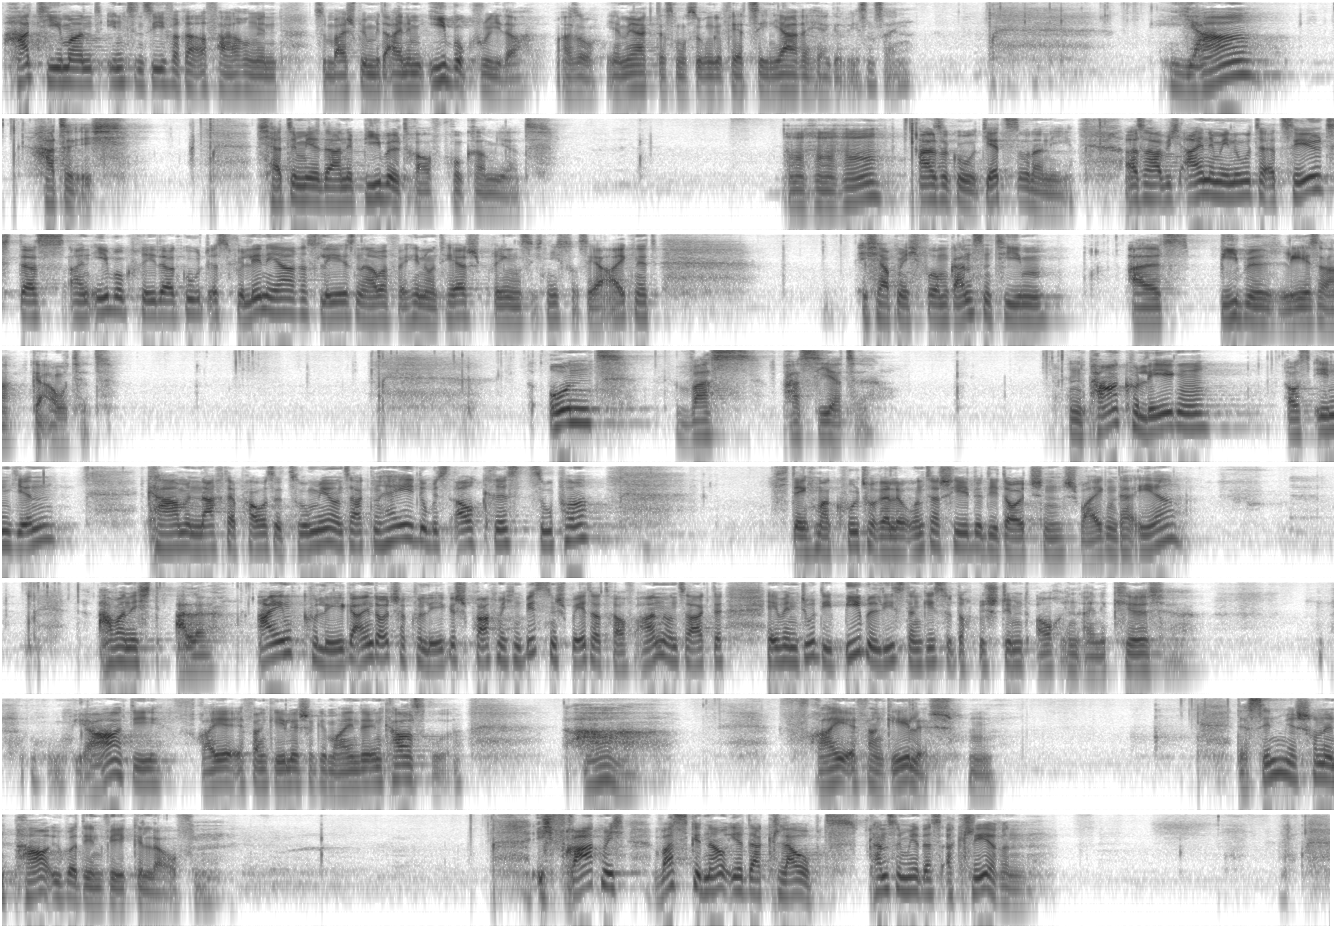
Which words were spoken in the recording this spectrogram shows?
Hat jemand intensivere Erfahrungen, zum Beispiel mit einem E-Book-Reader? Also, ihr merkt, das muss so ungefähr zehn Jahre her gewesen sein. Ja, hatte ich. Ich hatte mir da eine Bibel drauf programmiert. Mhm. Also gut, jetzt oder nie. Also habe ich eine Minute erzählt, dass ein E-Book-Reader gut ist für lineares Lesen, aber für Hin- und Herspringen sich nicht so sehr eignet. Ich habe mich vor dem ganzen Team als Bibelleser geoutet. Und was passierte? Ein paar Kollegen aus Indien kamen nach der Pause zu mir und sagten, hey, du bist auch Christ, super. Ich denke mal, kulturelle Unterschiede, die Deutschen schweigen da eher. Aber nicht alle. Ein Kollege, ein deutscher Kollege sprach mich ein bisschen später darauf an und sagte, hey, wenn du die Bibel liest, dann gehst du doch bestimmt auch in eine Kirche. Ja, die Freie Evangelische Gemeinde in Karlsruhe. Ah, frei evangelisch. Hm. Da sind mir schon ein paar über den Weg gelaufen. Ich frage mich, was genau ihr da glaubt. Kannst du mir das erklären?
